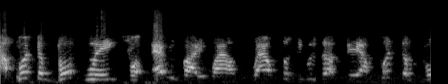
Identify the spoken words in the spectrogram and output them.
I put the book link for everybody while while Pussy was up there. I put the book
